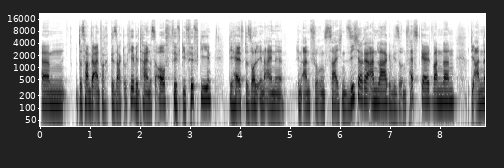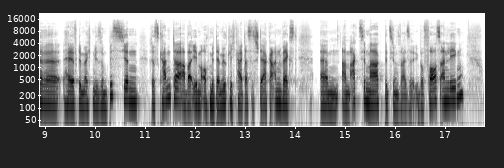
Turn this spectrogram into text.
Ähm, das haben wir einfach gesagt, okay, wir teilen es auf, 50-50. Die Hälfte soll in eine in Anführungszeichen sichere Anlage wie so ein Festgeld wandern. Die andere Hälfte möchten wir so ein bisschen riskanter, aber eben auch mit der Möglichkeit, dass es stärker anwächst, ähm, am Aktienmarkt beziehungsweise über Fonds anlegen.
